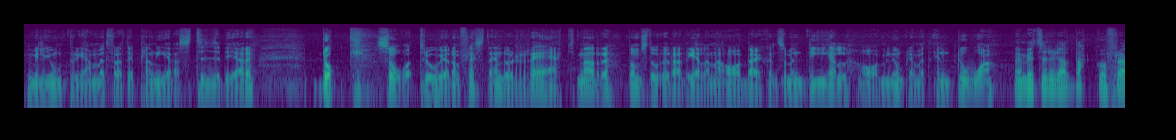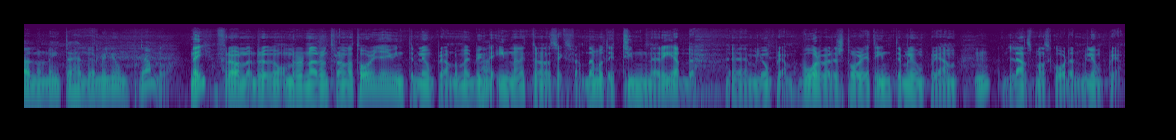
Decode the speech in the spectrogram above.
miljonprogrammet för att det planeras tidigare. Dock så tror jag de flesta ändå räknar de stora delarna av Bergsjön som en del av miljonprogrammet ändå. Men betyder det att Backe och Frölunda inte heller är miljonprogram då? Nej, Frölunda, områdena runt Frölunda torg är ju inte miljonprogram. De är byggda ja. innan 1965. Däremot är Tynnered eh, miljonprogram. Vårväderstorget inte miljonprogram. Mm. Länsmansgården miljonprogram.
